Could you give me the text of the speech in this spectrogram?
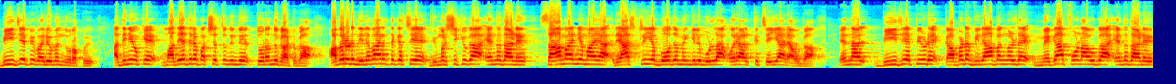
ബി ജെ പി വരുമെന്ന് ഉറപ്പ്. അതിനെയൊക്കെ മതേതര പക്ഷത്തു നിന്ന് തുറന്നു കാട്ടുക. അവരുടെ നിലവാര തകർച്ചയെ വിമർശിക്കുക എന്നതാണ് സാമാന്യമായ രാഷ്ട്രീയ ബോധമെങ്കിലും ഉള്ള ഒരാൾക്ക് ചെയ്യാനാവുക. എന്നാൽ ബി ജെ പിയുടെ കപട വിലാപങ്ങളുടെ മെഗാഫോൺ ആവുക എന്നതാണ്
